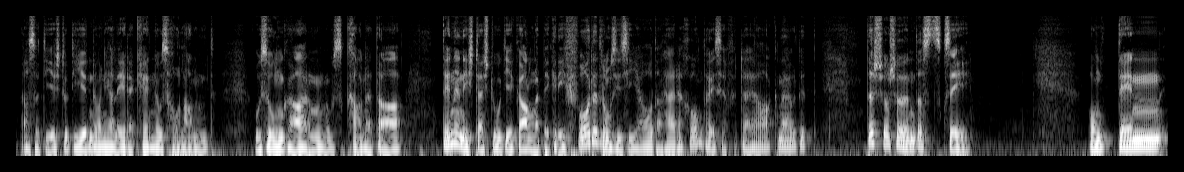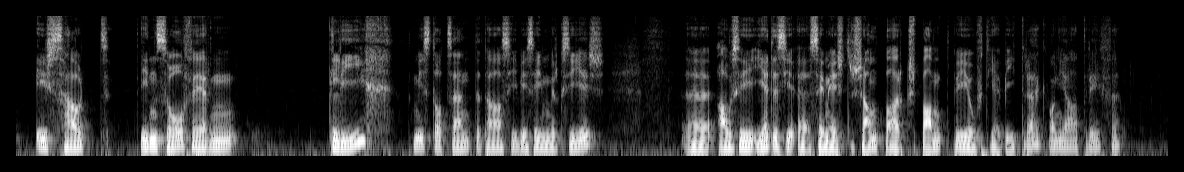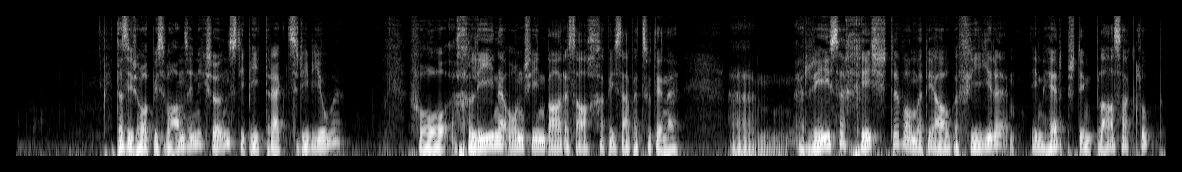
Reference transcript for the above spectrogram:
Also die Studierenden, die ich lernen kenne aus Holland, aus Ungarn, aus Kanada, denen ist der Studiengang ein Begriff geworden, darum sind sie auch daher gekommen, haben sich für den angemeldet. Das ist schon schön, das zu sehen. Und dann ist es halt insofern gleich, mein Dozenten da sind, wie es immer war. Äh, als ich jedes Semester schambar gespannt bin auf die Beiträge, die ich antreffe. Das ist auch etwas wahnsinnig Schönes, die Beiträge zu reviewen. Von kleinen, unscheinbaren Sachen bis eben zu diesen ähm, riesen Kisten, die wir die Alben feiern, im Herbst im Plaza Club.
